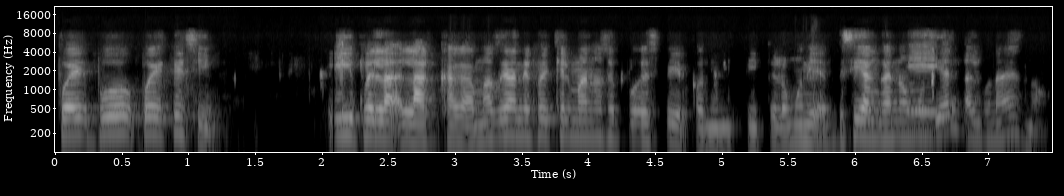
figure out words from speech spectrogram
Puede, que sí. Y pues la, la cagada más grande fue que el man no se pudo despedir con un título mundial. ¿Sí han ganado Eh, mundial alguna vez? No.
